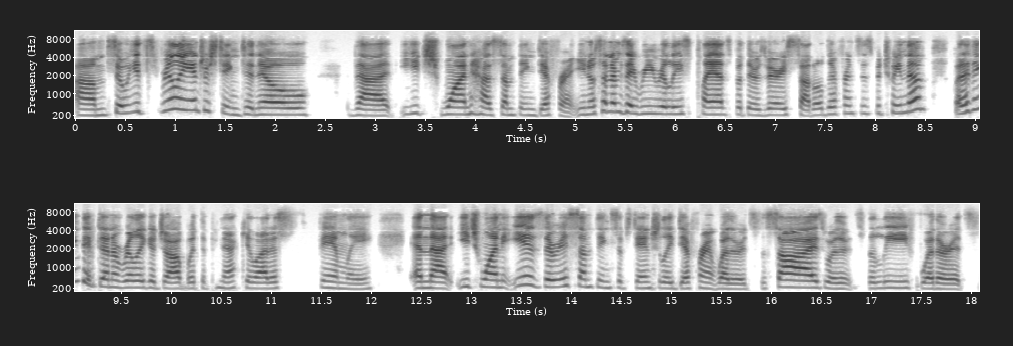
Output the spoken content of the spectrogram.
Um, so it's really interesting to know that each one has something different. You know, sometimes they re-release plants, but there's very subtle differences between them. But I think they've done a really good job with the Paniculatus family and that each one is there is something substantially different whether it's the size whether it's the leaf whether it's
